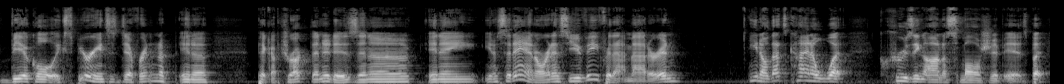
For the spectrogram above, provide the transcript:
vehicle experience is different in a in a pickup truck than it is in a in a, you know, sedan or an SUV for that matter. And you know, that's kind of what cruising on a small ship is. But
